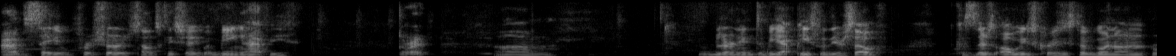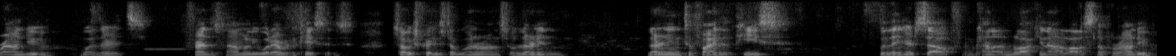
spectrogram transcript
I have to say it for sure. It sounds cliche, but being happy, All right. um, learning to be at peace with yourself, because there's always crazy stuff going on around you, whether it's friends, family, whatever the case is. There's always crazy stuff going around. So learning, learning to find the peace within yourself and kind of blocking out a lot of stuff around you,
